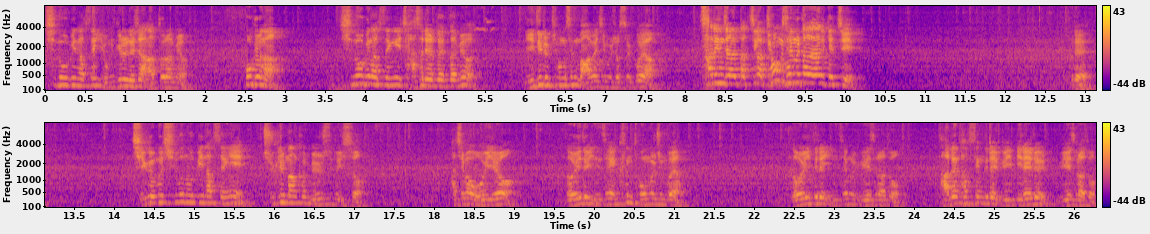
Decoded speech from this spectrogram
신호빈 학생이 용기를 내지 않았더라면 혹여나 신호빈 학생이 자살이라도 했다면 니들은 평생 마음에 짐을 졌을 거야. 살인자의 딱지가 평생을 따라다녔겠지. 그래. 지금은 신호빈 학생이 죽일 만큼 미울 수도 있어. 하지만 오히려 너희들 인생에 큰 도움을 준 거야. 너희들의 인생을 위해서라도 다른 학생들의 위- 미래를 위해서라도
